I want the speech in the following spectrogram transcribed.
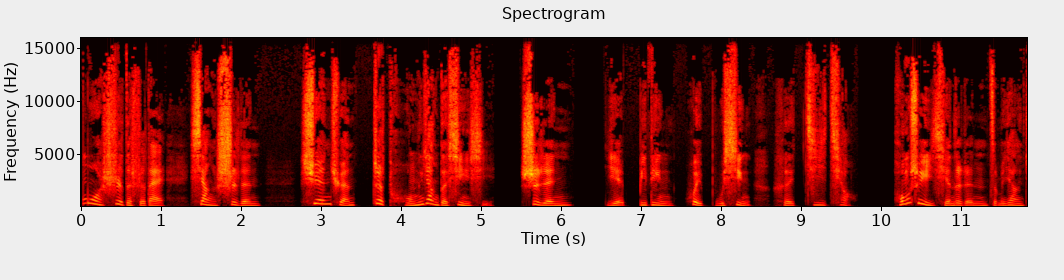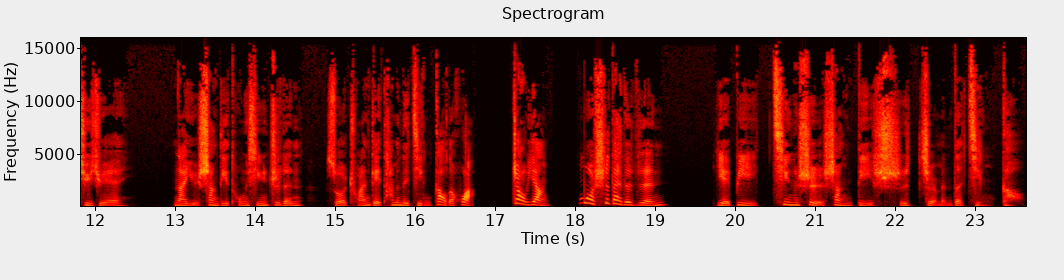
末世的时代，向世人宣传这同样的信息。世人也必定会不信和讥诮。洪水以前的人怎么样拒绝那与上帝同行之人所传给他们的警告的话？照样末世代的人也必轻视上帝使者们的警告。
